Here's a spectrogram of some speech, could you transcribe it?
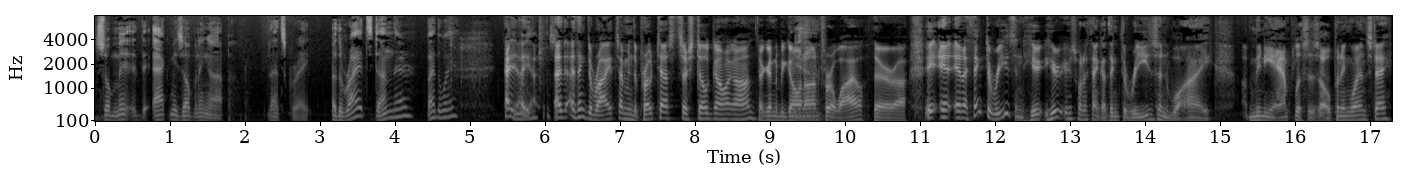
so the Acme's opening up. That's great. Are the riots done there? By the way, I, I, I think the riots. I mean, the protests are still going on. They're going to be going Yeah. on for a while. They're, uh, and, and I think the reason here, here here's what I think. I think the reason why Minneapolis is opening Wednesday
